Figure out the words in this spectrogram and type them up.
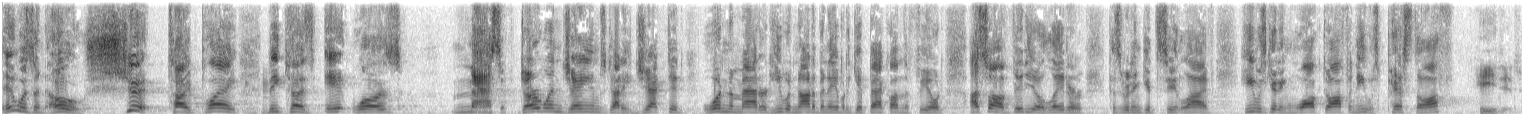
It was an oh shit type play mm-hmm. because it was massive. Derwin James got ejected. Wouldn't have mattered. He would not have been able to get back on the field. I saw a video later because we didn't get to see it live. He was getting walked off and he was pissed off. Heated.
